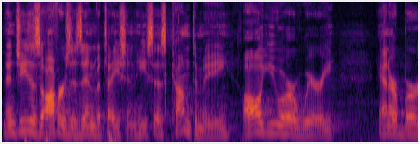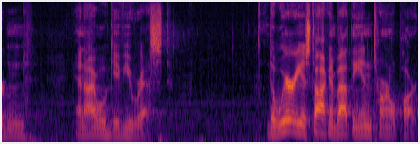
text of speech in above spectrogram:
Then Jesus offers his invitation. He says, Come to me, all you who are weary and are burdened, and I will give you rest. The weary is talking about the internal part.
